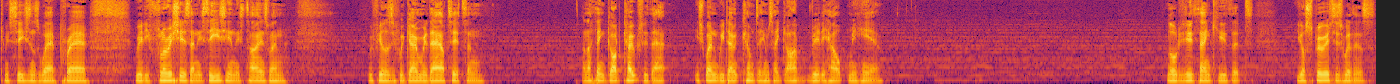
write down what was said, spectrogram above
Can be seasons where prayer really flourishes and it's easy, and there's times when we feel as if we're going without it. And, and I think God copes with that. It's when we don't come to Him and say, God, really help me here. Lord, we do thank you that your Spirit is with us,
